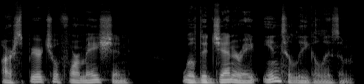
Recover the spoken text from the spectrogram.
our spiritual formation will degenerate into legalism.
